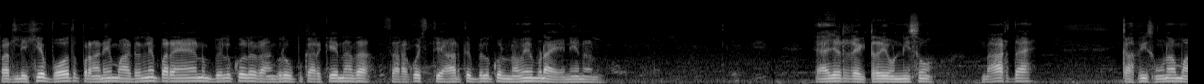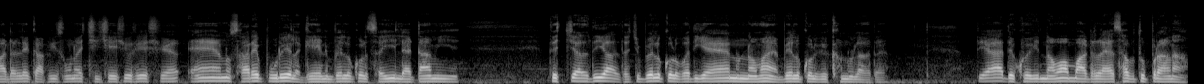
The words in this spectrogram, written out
ਪਰ ਲਿਖੇ ਬਹੁਤ ਪੁਰਾਣੇ ਮਾਡਲ ਨੇ, ਪਰ ਐਨ ਬਿਲਕੁਲ ਰੰਗ ਰੂਪ ਕਰਕੇ ਇਹਨਾਂ ਦਾ ਸਾਰਾ ਕੁਝ ਤਿਆਰ ਤੇ ਬਿਲਕੁਲ ਨਵੇਂ ਬਣਾਏ ਨੇ ਇਹਨਾਂ ਨੂੰ। ਇਹ ਜਿਹੜਾ ਟਰੈਕਟਰ ਹੈ 1959 ਦਾ ਹੈ। ਕਾਫੀ ਸੋਹਣਾ ਮਾਡਲ ਹੈ, ਕਾਫੀ ਸੋਹਣਾ ਸ਼ੀਸ਼ੇ ਸ਼ੂਸ਼ੇ ਐਨ ਸਾਰੇ ਪੂਰੇ ਲੱਗੇ ਨੇ, ਬਿਲਕੁਲ ਸਹੀ ਲਾਈਟਾਂ ਵੀ ਹੈ ਤੇ ਚਲਦੀ ਹਾਲਤ 'ਚ ਬਿਲਕੁਲ ਵਧੀਆ, ਐਨ ਨਵਾਂ ਹੈ, ਬਿਲਕੁਲ ਵੇਖਣ ਨੂੰ ਲੱਗਦਾ ਹੈ। ਤੇ ਆਹ ਦੇਖੋ ਜੀ, ਨਵਾਂ ਮਾਡਲ ਹੈ, ਸਭ ਤੋਂ ਪੁਰਾਣਾ।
